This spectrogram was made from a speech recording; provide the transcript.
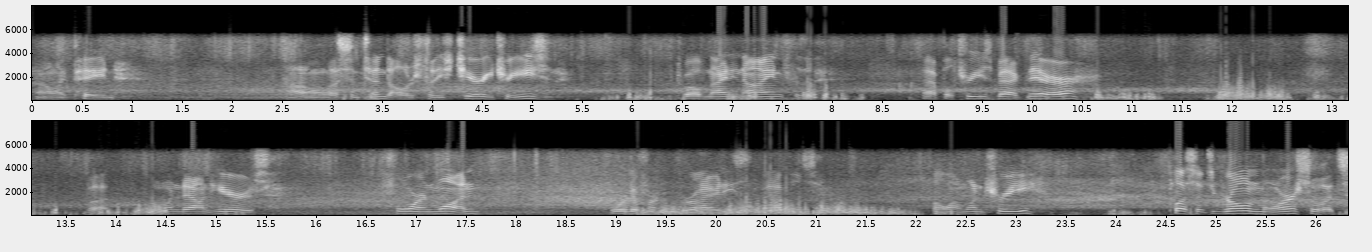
I only paid I don't know less than ten dollars for these cherry trees and twelve ninety nine for the apple trees back there. But the one down here is four and one. Four different varieties of apples all on one tree. Plus it's grown more, so it's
